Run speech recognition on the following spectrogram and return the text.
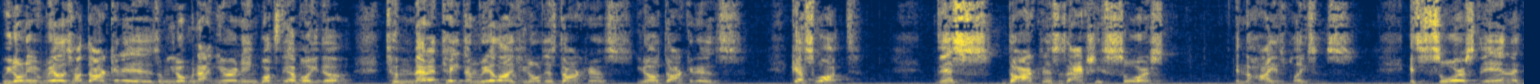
we don't even realize how dark it is, and we don't, we're not yearning. What's the avoida? To meditate and realize, you know this darkness? You know how dark it is? Guess what? This darkness is actually sourced in the highest places. It's sourced in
